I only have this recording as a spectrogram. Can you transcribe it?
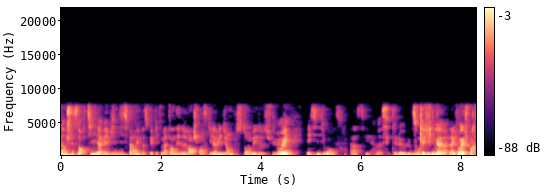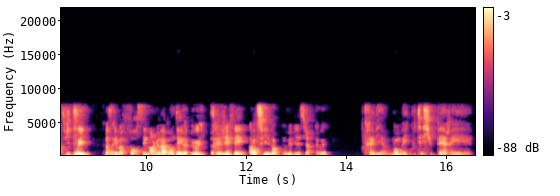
quand je suis sortie, il avait vite disparu parce que Pete m'attendait devant. Je pense qu'il avait dû en plus tomber dessus. Oui. et il s'est dit, waouh, ah, c'était le, le bouquet final. Là, il faut que je parte vite. Oui parce qu'elle va forcément lui raconter oui. ce que j'ai fait. En suivant. Mais bien sûr. Très bien. Bon, bah écoute, c'est super et,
